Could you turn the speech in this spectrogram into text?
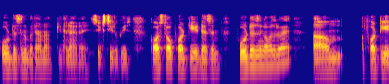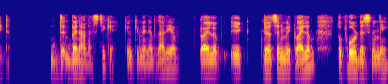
फोर डजन बनाना कितना आ रहा? है sixty rupees cost of forty eight dozen four dozen का मतलब है फोर्टी एट बनानास ठीक है? क्योंकि मैंने बता दिया ट्वेल्व एक डजन में ट्वेल्व तो फोर डजन में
